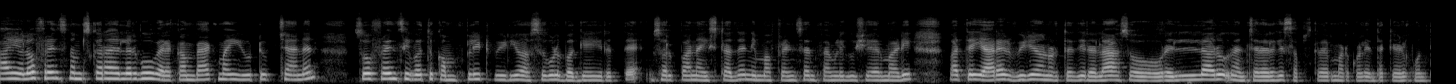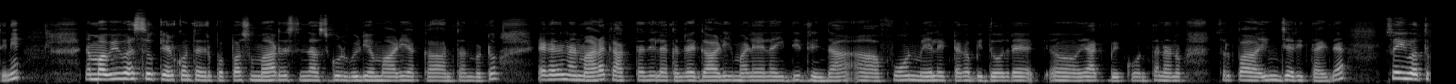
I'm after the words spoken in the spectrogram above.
ಹಾಯ್ ಹಲೋ ಫ್ರೆಂಡ್ಸ್ ನಮಸ್ಕಾರ ಎಲ್ಲರಿಗೂ. Welcome back my YouTube channel so friends ಇವತ್ತು ಕಂಪ್ಲೀಟ್ ವೀಡಿಯೋ ಹಸುಗಳ ಬಗ್ಗೆ ಇರುತ್ತೆ. ಸ್ವಲ್ಪನ ಇಷ್ಟ ಆದರೆ ನಿಮ್ಮ ಫ್ರೆಂಡ್ಸ್ ಆ್ಯಂಡ್ ಫ್ಯಾಮಿಲಿಗೂ ಶೇರ್ ಮಾಡಿ. ಮತ್ತು ಯಾರ್ಯಾರು ವಿಡಿಯೋ ನೋಡ್ತಾ ಇದ್ದೀರಲ್ಲ ಸೊ ಅವರೆಲ್ಲರೂ ನನ್ನ ಚಾನಲ್ಗೆ ಸಬ್ಸ್ಕ್ರೈಬ್ ಮಾಡ್ಕೊಳ್ಳಿ ಅಂತ ಕೇಳ್ಕೊತೀನಿ. ನಮ್ಮ ವಿವಸ್ಸು ಕೇಳ್ಕೊತಾ ಇದ್ರು, ಪಪ್ಪ, ಸುಮಾರು ದಿವಸದಿಂದ ಹಸುಗಳು ವೀಡಿಯೋ ಮಾಡಿ ಅಕ್ಕ ಅಂತ ಅಂದ್ಬಿಟ್ಟು ಯಾಕಂದರೆ ನಾನು ಮಾಡೋಕ್ಕಾಗ್ತಾಯಿದ್ದಿಲ್ಲ ಯಾಕಂದರೆ ಗಾಳಿ, ಮಳೆ ಎಲ್ಲ ಇದ್ದಿದ್ದರಿಂದ ಫೋನ್ ಮೇಲೆ ಇಟ್ಟಾಗ ಬಿದ್ದೋದ್ರೆ ಯಾಕೆ ಬೇಕು ಅಂತ ನಾನು ಸ್ವಲ್ಪ ಹಿಂಜರಿತಾ ಇದ್ದೆ. ಸೊ ಇವತ್ತು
